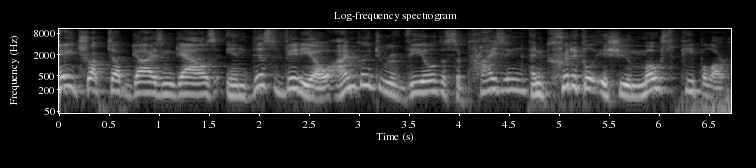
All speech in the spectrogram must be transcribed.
Hey Trucked Up guys and gals, in this video I'm going to reveal the surprising and critical issue most people are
